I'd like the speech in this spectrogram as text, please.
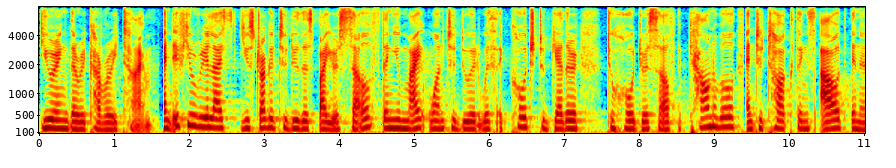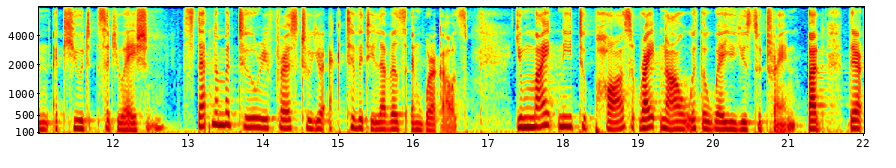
during the recovery time. And if you realize you struggle to do this by yourself, then you might want to do it with a coach together to hold yourself accountable and to talk things out in an acute situation. Step number two refers to your activity levels and workouts you might need to pause right now with the way you used to train. But there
